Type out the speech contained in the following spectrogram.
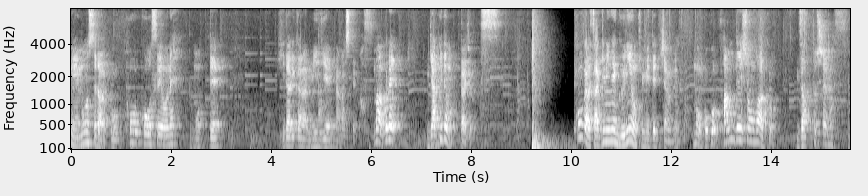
えー、モンステラはこう方向性をね持って左から右へ流しています。まあこれ逆でも大丈夫です。今回は先にねグリーンを決めてっちゃうんでもうここファンデーションワークをざっとしちゃいます。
